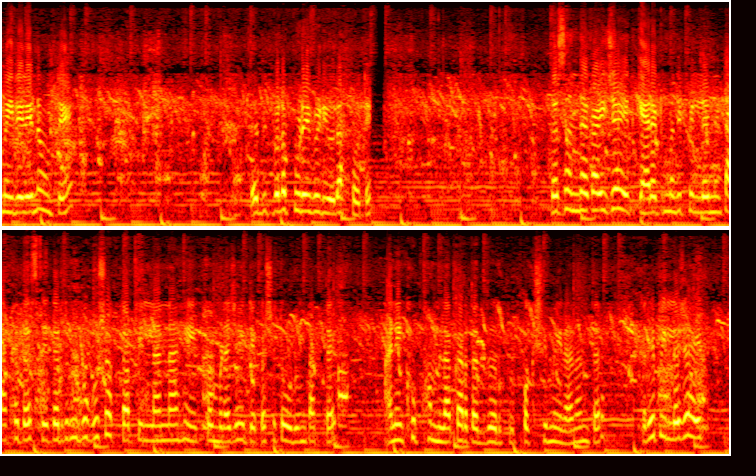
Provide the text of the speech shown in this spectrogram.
मेलेले नव्हते. तर मी तुला पुढे व्हिडिओ दाखवते. तर संध्याकाळी जे आहेत कॅरेटमध्ये पिल्लं मी टाकत असते तर तुम्ही बघू शकता पिल्लांना हे कोंबड्याच्या इथे कसे तोडून टाकतात आणि खूप हमला करतात जर पक्षी मेल्यानंतर. तर हे पिल्लं जे आहेत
